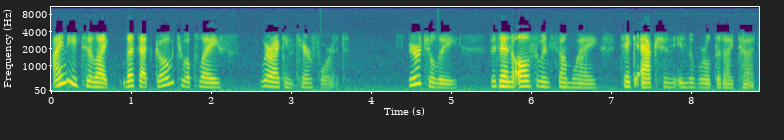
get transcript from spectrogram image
I need to like let that go to a place where I can care for it spiritually, but then also in some way take action in the world that I touch.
